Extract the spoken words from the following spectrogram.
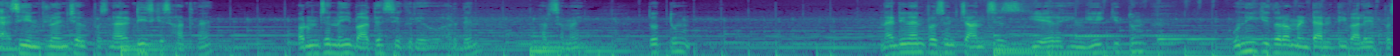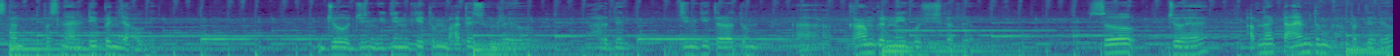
ऐसी इन्फ्लुएंशियल पर्सनालिटीज के साथ में और उनसे नई बातें सीख रहे हो हर दिन हर समय। तो तुम 99 परसेंट चांसेस ये रहेंगी कि तुम उन्हीं की तरह मेंटालिटी वाले पर्सनालिटी बन जाओगे जो जिन जिनकी तुम बातें सुन रहे हो हर दिन जिनकी तरह तुम आ, काम करने की कोशिश कर रहे हो। सो so, जो है अपना टाइम तुम कहाँ पर दे रहे हो?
